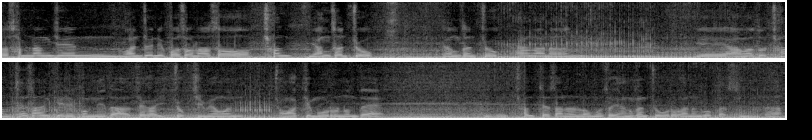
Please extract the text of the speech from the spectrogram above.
자, 삼랑진 완전히 벗어나서 천, 양산 쪽, 양산 쪽 향하는 게 아마도 천태산 길일 겁니다. 제가 이쪽 지명은 정확히 모르는데, 천태산을 넘어서 양산 쪽으로 가는 것 같습니다.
